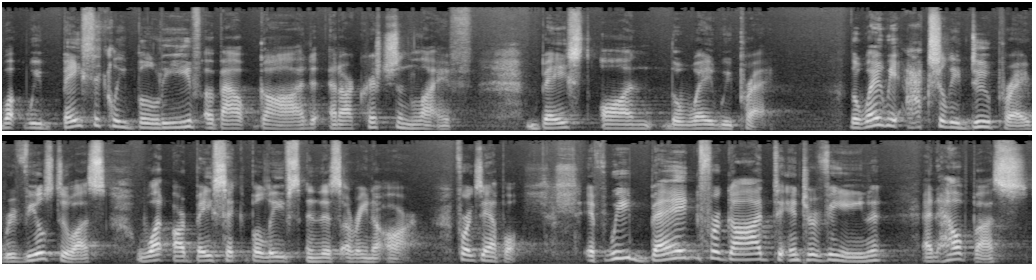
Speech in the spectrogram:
what we basically believe about God and our Christian life based on the way we pray the way we actually do pray reveals to us what our basic beliefs in this arena are. For example, if we beg for God to intervene and help us,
